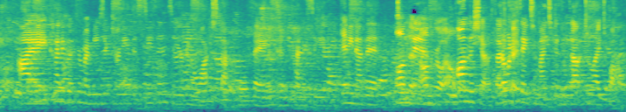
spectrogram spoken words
I kind of go through my music journey this season, so you're going to watch that whole thing and kind of see the beginning of it On the- on the real album? on the show. So I don't want to say too much because it's out July 12th,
